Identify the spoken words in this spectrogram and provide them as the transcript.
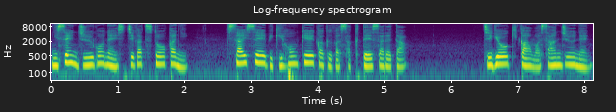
2015年7月10日に地裁整備基本計画が策定された。事業期間は30年。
